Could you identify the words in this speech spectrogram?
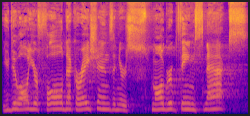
You do all your fall decorations and your small group themed snacks.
